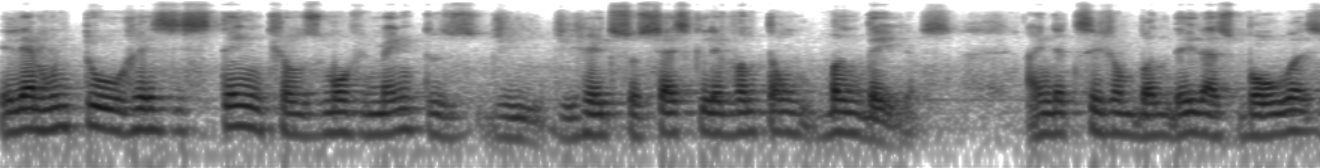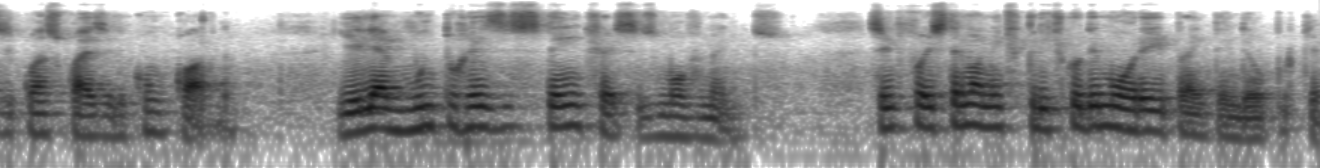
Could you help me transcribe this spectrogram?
ele é muito resistente aos movimentos de, de redes sociais que levantam bandeiras ainda que sejam bandeiras boas e com as quais ele concorda. E ele é muito resistente a esses movimentos. Sempre foi extremamente crítico, eu demorei para entender o porquê.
